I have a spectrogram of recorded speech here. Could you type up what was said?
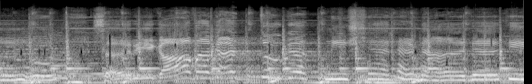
నన్ను సరిగావగత్తుగా నీ శరణాగతి.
